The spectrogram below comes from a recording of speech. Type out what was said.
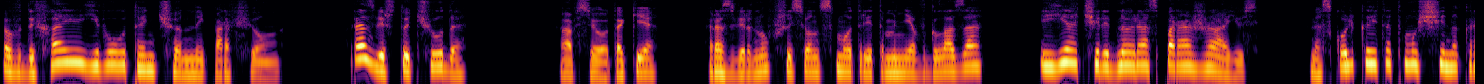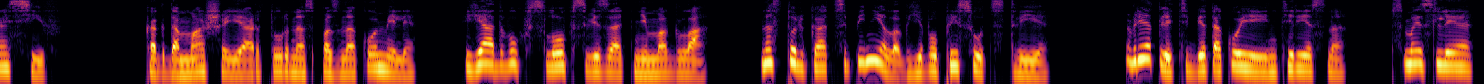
вдыхая его утонченный парфюм. Разве что чудо. А все-таки, развернувшись, он смотрит мне в глаза, и я очередной раз поражаюсь, насколько этот мужчина красив. Когда Маша и Артур нас познакомили, я двух слов связать не могла, настолько оцепенела в его присутствии. Вряд ли тебе такое интересно. В смысле,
